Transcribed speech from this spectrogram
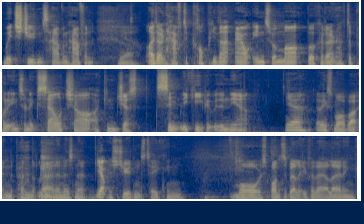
which students have and haven't. Yeah. I don't have to copy that out into a mark book. I don't have to put it into an Excel chart. I can just simply keep it within the app. Yeah, I think it's more about independent learning, isn't it? Yep. The students taking more responsibility for their learning.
